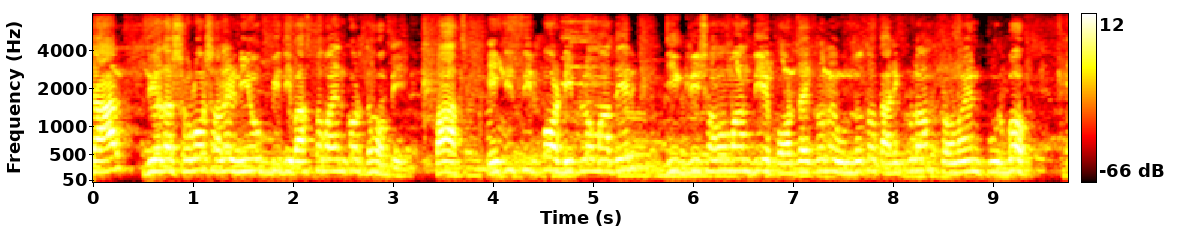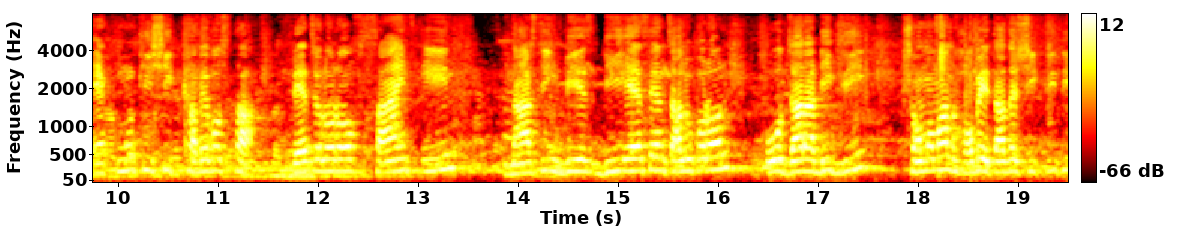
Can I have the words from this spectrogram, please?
চার, দুই সালের নিয়োগ বিধি বাস্তবায়ন করতে হবে। পাঁচ এইচএসির পর ডিপ্লোমাদের ডিগ্রি সমমান দিয়ে পর্যায়ক্রমে উন্নত কারিকুলাম প্রণয়নপূর্বক একমুখী শিক্ষা ব্যবস্থা, bachelor of science in nursing BS, BSN চালুকরণ ও যারা ডিগ্রি সমমান হবে তাদের স্বীকৃতি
